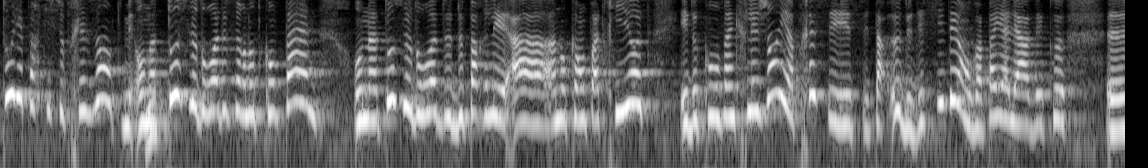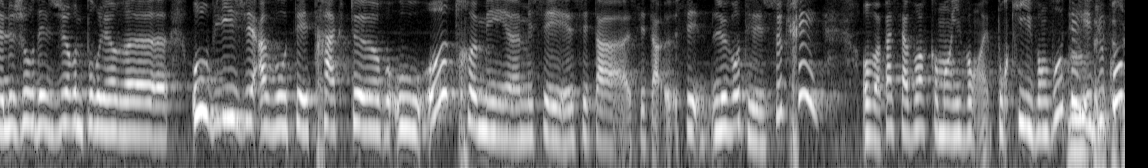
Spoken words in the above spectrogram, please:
tous les partis se présentent, mais on a tous le droit de faire notre campagne, on a tous le droit de, parler à, nos compatriotes et de convaincre les gens, et après, c'est à eux de décider. On ne va pas y aller avec eux euh, le jour des urnes pour leur euh, obliger à voter tracteur ou autre, mais, euh, mais c'est à, à eux. Le vote est secret. On va pas savoir comment ils vont, pour qui ils vont voter. Mmh, et du coup,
